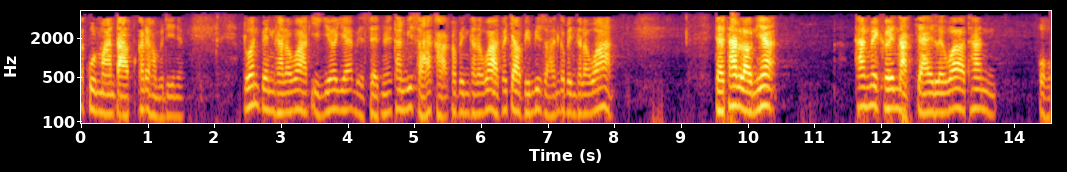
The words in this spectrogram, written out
ละกุลมารตาขณหาบดีเนี่ย ล้วนเป็นคารวาสอีกเยอะแยะเบ็ดเสร็จไหมท่านวิสาขาก็เป็นคารวาสพระเจ้าพิมพิสารก็เป็นคารวาสแต่ท่านเหล่าเนี้ย ท่านไม่เคยหนักใจเลยว่าท่าน โอ้โห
